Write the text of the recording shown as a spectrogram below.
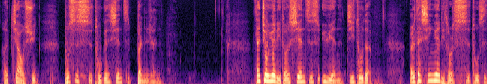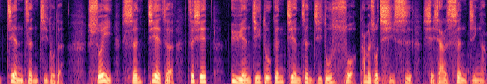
和教训，不是使徒跟先知本人。在旧约里头，先知是预言基督的。而在新约里头使徒是见证基督的，所以神借着这些预言基督跟见证基督所他们所启示写下的圣经啊，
